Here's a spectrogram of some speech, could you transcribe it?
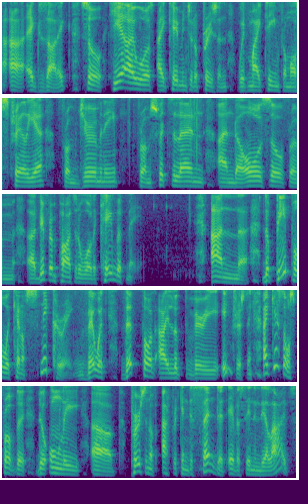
uh, exotic. So here I was, I came into the prison with my team from Australia, from Germany, from Switzerland, and also from uh, different parts of the world that came with me. And uh, the people were kind of snickering. They were, they thought I looked very interesting. I guess I was probably the, the only uh, person of African descent that ever seen in their lives.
